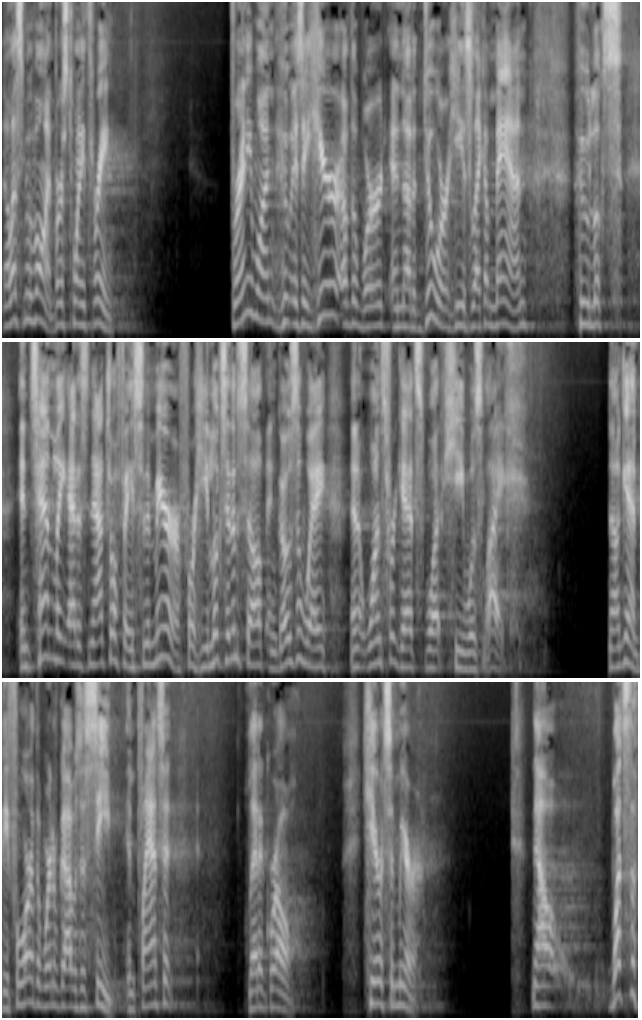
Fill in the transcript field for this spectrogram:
Now let's move on. Verse 23. For anyone who is a hearer of the word and not a doer, he is like a man who looks intently at his natural face in the mirror, for he looks at himself and goes away and at once forgets what he was like. Now, again, before the word of God was a seed, implants it, let it grow. Here it's a mirror. Now, what's the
